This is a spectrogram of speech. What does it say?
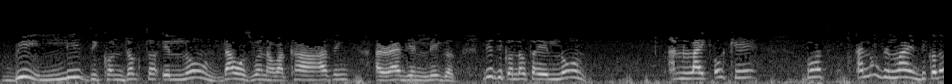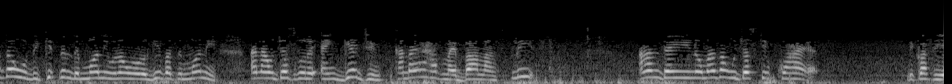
B, leave the conductor alone. That was when our car, I think, arrived in Lagos. Leave the conductor alone. I'm like, okay, but along the line, because the conductor will be keeping the money, will not want to give us the money, and I'm just going to engage him. Can I have my balance, please? And then, you know, son will just keep quiet because he,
